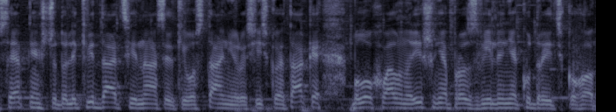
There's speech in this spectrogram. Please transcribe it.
серпня щодо ліквідації наслідків останньої російської атаки було ухвалено рішення про звільнення Кудрицького.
